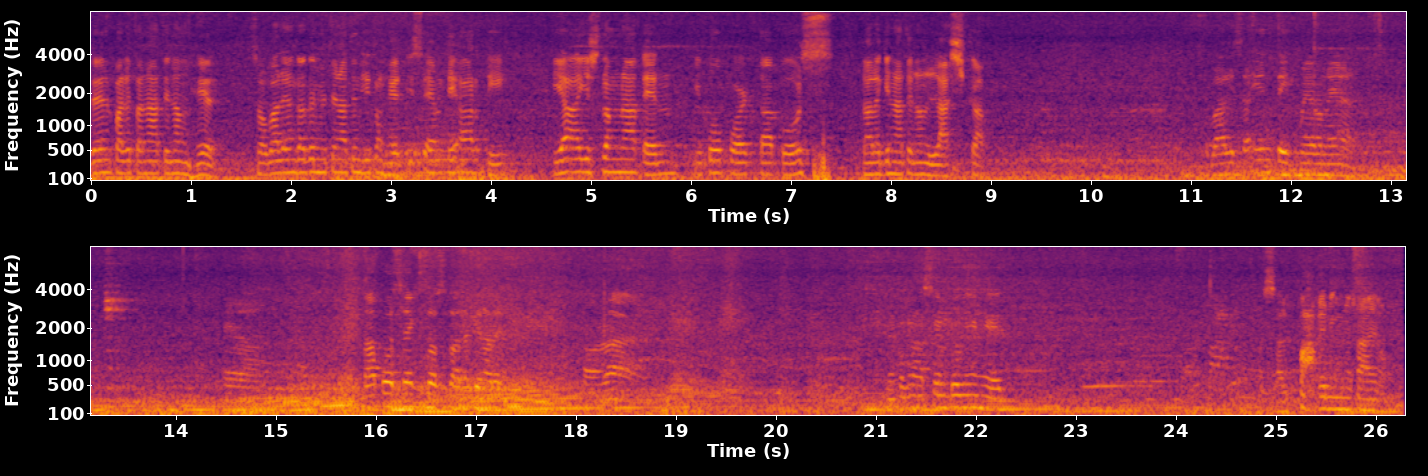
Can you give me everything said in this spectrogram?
then palitan natin ng head. So bali ang gagamitin natin ditong head is MTRT. Iaayos lang natin, ipoport, tapos lalagyan natin ng lash cap. So bali sa intake meron na yan. Ayan. Tapos exhaust lalagyan natin. Alright. Then pag na-assemble na yung head, salpakining na tayo.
